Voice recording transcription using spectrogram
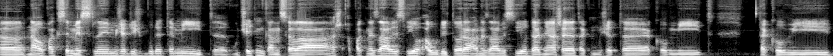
Eh, naopak si myslím, že když budete mít eh, účetní kancelář a pak nezávislého auditora a nezávislého daňaře, tak můžete jako mít takový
